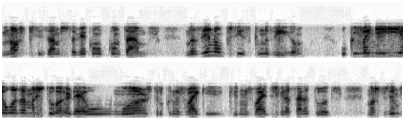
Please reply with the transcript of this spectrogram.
nós precisamos saber com o que contamos. Mas eu não preciso que me digam o que vem aí é o Adamastor, é o monstro que nos vai, que, que nos vai desgraçar a todos. Nós precisamos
